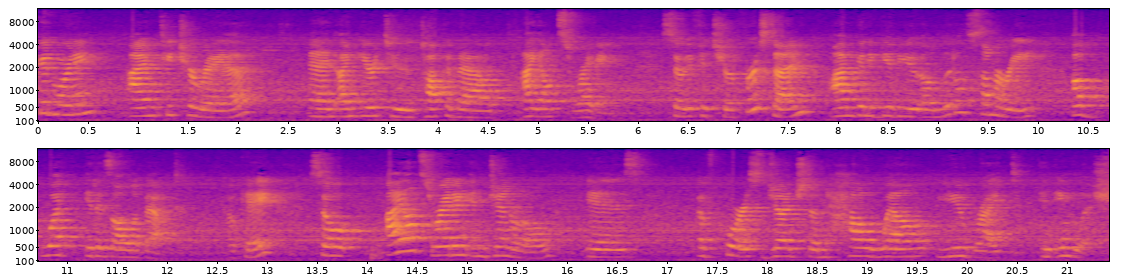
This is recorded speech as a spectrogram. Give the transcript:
Good morning. I'm teacher Rhea and I'm here to talk about IELTS writing. So if it's your first time, I'm going to give you a little summary of what it is all about. Okay? So IELTS writing in general is of course judged on how well you write in English.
